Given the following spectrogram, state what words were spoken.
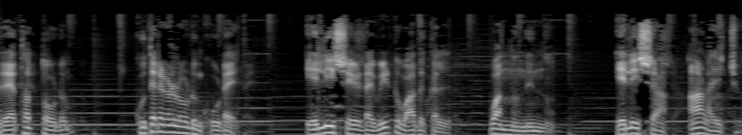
രഥത്തോടും കുതിരകളോടും കൂടെ എലീശയുടെ വീട്ടുവാതുക്കൽ വന്നു നിന്നു. എലീഷ ആളയച്ചു.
